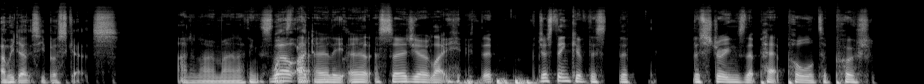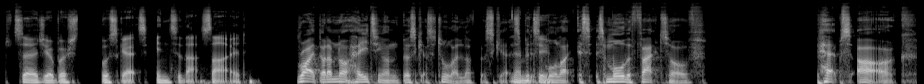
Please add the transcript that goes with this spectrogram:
and we don't see Busquets. I don't know, man. I think it's Well, that I- early uh, Sergio. Like, the, just think of this: the the strings that Pep pulled to push Sergio Bus- Busquets into that side. Right, but I'm not hating on Busquets at all. I love Busquets. But it's too. more like it's, it's more the fact of Pep's arc.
